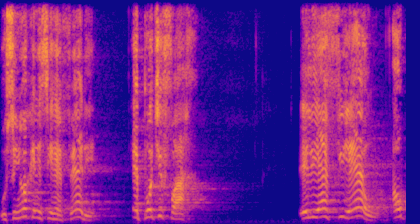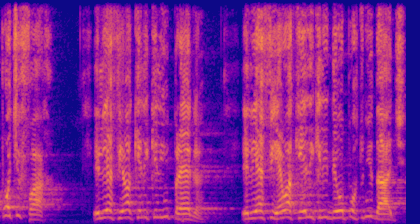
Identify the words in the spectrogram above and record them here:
O Senhor que ele se refere é Potifar. Ele é fiel ao Potifar. Ele é fiel àquele que lhe emprega. Ele é fiel àquele que lhe deu oportunidade.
